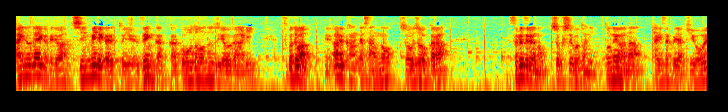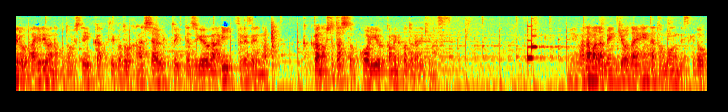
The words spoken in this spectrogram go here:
愛野大学では新メディカルという全学科合同の授業がありそこではある患者さんの症状からそれぞれの職種ごとにどのような対策や QOL を上げるようなことをしていくかということを話し合うといった授業がありそれぞれの学科の人たちと交流を深めることができます。まだまだ勉強大変だと思うんですけど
